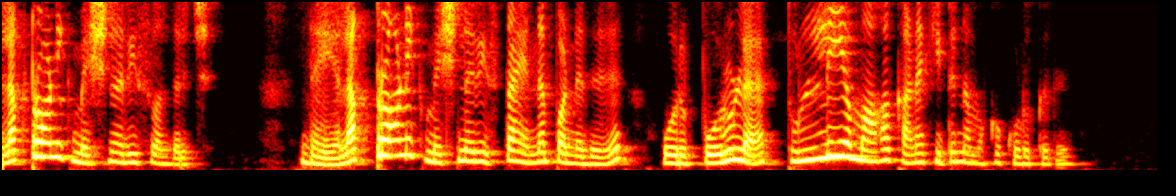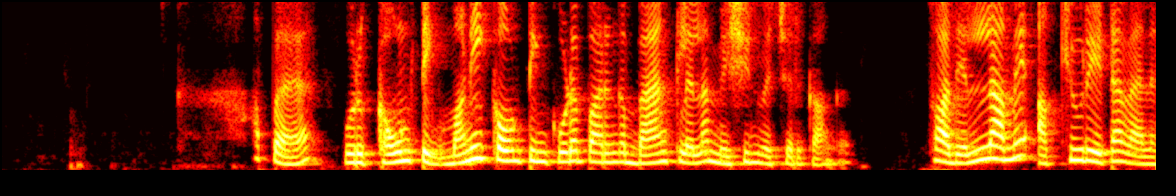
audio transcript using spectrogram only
எலக்ட்ரானிக் மெஷினரிஸ் வந்துருச்சு. இந்த எலக்ட்ரானிக் மெஷினரிஸ் தான் என்ன பண்ணுது? ஒரு பொருளை துல்லியமாக கணக்கிட்டு நமக்கு கொடுக்குது. அப்ப ஒரு கவுண்டிங் மணி கவுண்டிங் கூட பாருங்க பேங்க்ல எல்லாம் மெஷின் வச்சிருக்காங்க. ஸோ அது எல்லாமே அக்யூரேட்டா வேலை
